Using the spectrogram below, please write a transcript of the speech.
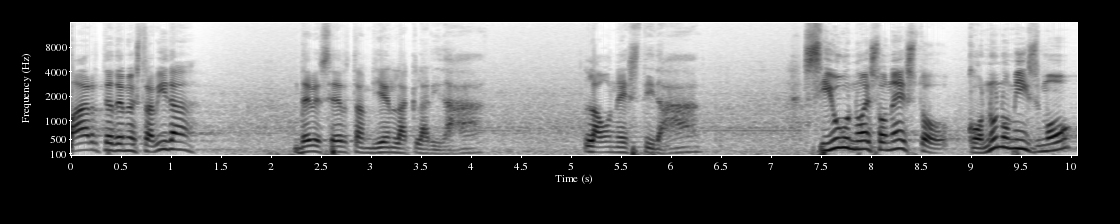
Parte de nuestra vida debe ser también la claridad, la honestidad, si uno es honesto con uno mismo,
